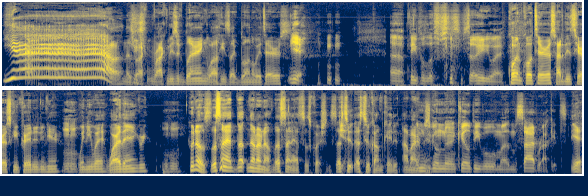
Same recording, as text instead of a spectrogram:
yeah, and there's rock, rock music blaring while he's like blowing away terrorists. Yeah. Uh, people of so anyway. quote unquote terrorists. How do these terrorists get created in here? Anyway, why are they angry? Who knows? Let's not. No, no, no. Let's not ask those questions. That's too. That's too complicated. I'm I'm just going to kill people with my, my side rockets yeah.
